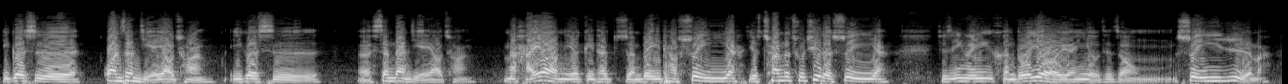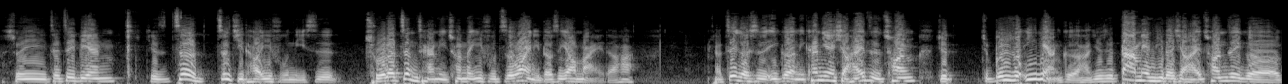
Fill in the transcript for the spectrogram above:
一个是万圣节要穿，一个是呃圣诞节要穿，那还要你要给他准备一套睡衣啊，就穿得出去的睡衣啊，就是因为很多幼儿园有这种睡衣日嘛，所以在这边就是这这几套衣服你是除了正常你穿的衣服之外，你都是要买的哈。啊，这个是一个，你看见小孩子穿，就就不是说一两个哈，就是大面积的小孩穿这个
